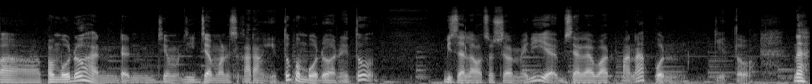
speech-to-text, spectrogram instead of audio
uh, pembodohan. Dan di zaman sekarang itu pembodohan itu bisa lewat sosial media bisa lewat mana pun gitu. Nah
